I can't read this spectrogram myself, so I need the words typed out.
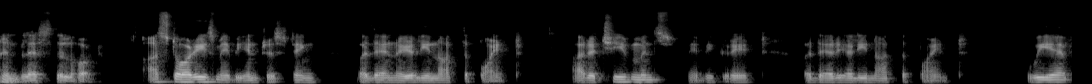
and bless the Lord. Our stories may be interesting, but they're really not the point. Our achievements may be great, but they're really not the point. We have,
